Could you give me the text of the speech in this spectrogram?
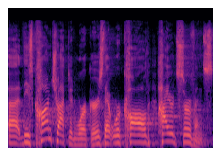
uh, these contracted workers that were called hired servants.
